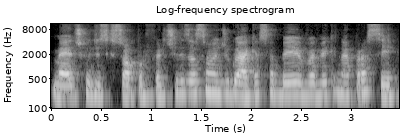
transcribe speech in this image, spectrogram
médica disse que só por fertilização, eu digo, ah, quer saber, vai ver que não é para ser.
